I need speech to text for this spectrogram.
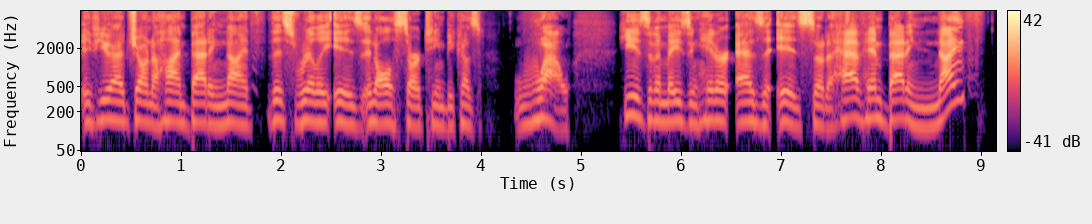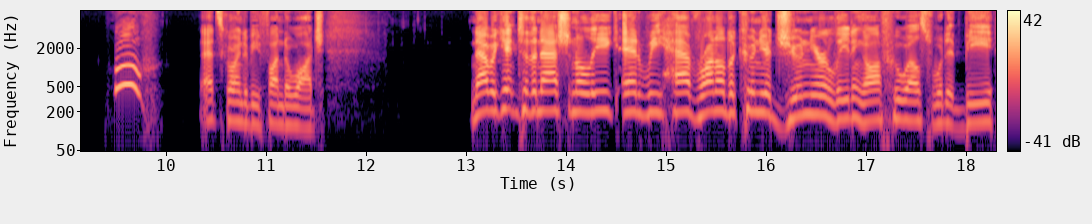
if you had Jonah Heim batting ninth, this really is an all star team because, wow, he is an amazing hitter as it is. So to have him batting ninth, whoo, that's going to be fun to watch. Now we get into the National League, and we have Ronald Acuna Jr. leading off. Who else would it be?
